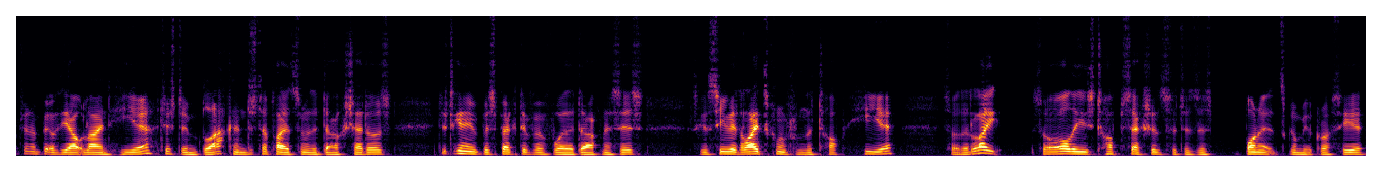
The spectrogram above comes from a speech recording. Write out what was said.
I've done a bit of the outline here, just in black, and just applied some of the dark shadows, just to give you a perspective of where the darkness is. So you can see where the light's coming from the top here. So the light, so all these top sections, such as this bonnet, it's going to be across here,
